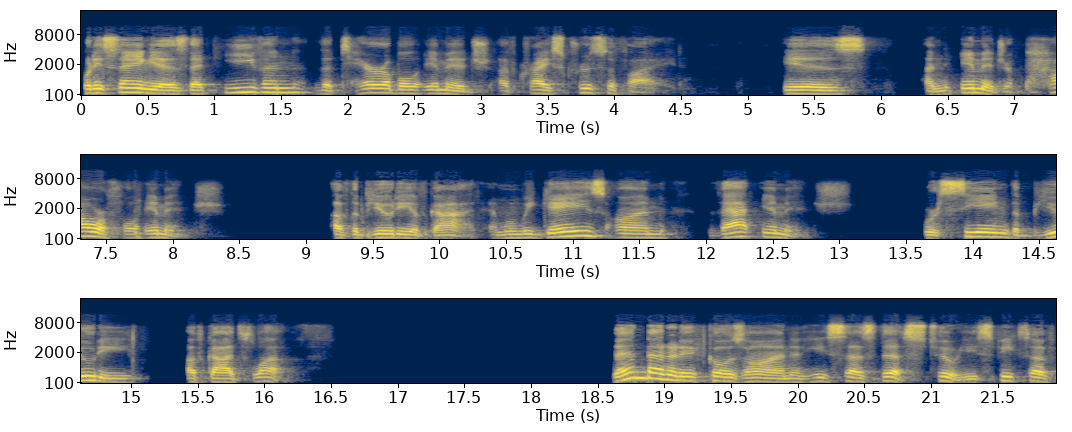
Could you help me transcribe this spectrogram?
What he's saying is that even the terrible image of Christ crucified is an image, a powerful image of the beauty of God. And when we gaze on that image, we're seeing the beauty of God's love. Then Benedict goes on and he says this too. He speaks of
